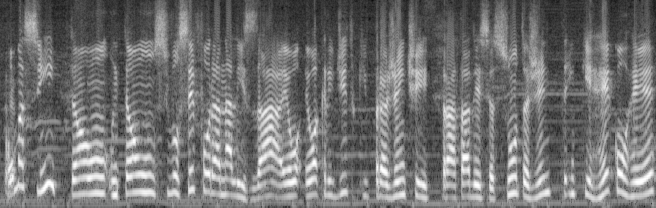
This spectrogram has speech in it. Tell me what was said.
Crer. Como assim? Então, então, se você for analisar, eu, eu acredito que pra gente tratar desse assunto, a gente tem que recorrer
